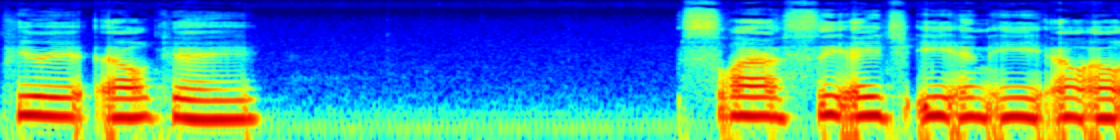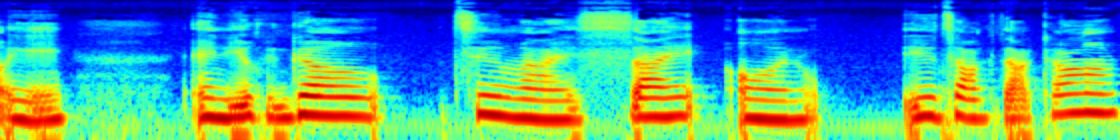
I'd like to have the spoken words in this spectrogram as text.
period LK slash C H E N E L L E and you can go to my site on utalk.com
